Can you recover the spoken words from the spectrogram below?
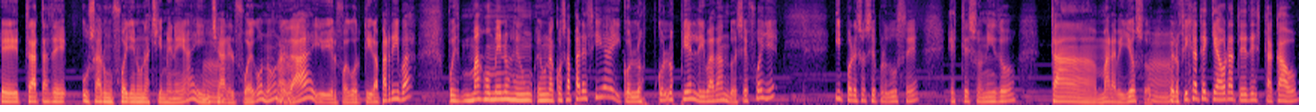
eh, tratas de usar un fuelle en una chimenea e hinchar el fuego, ¿no? Le da y, el fuego tira para arriba, pues más o menos es, una cosa parecida y con los, con los pies le iba dando ese fuelle y por eso se produce este sonido tan maravilloso. Ah. Pero fíjate que ahora te he destacado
